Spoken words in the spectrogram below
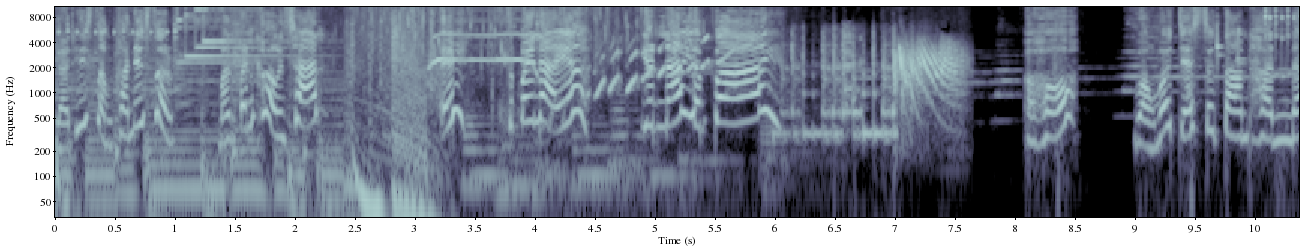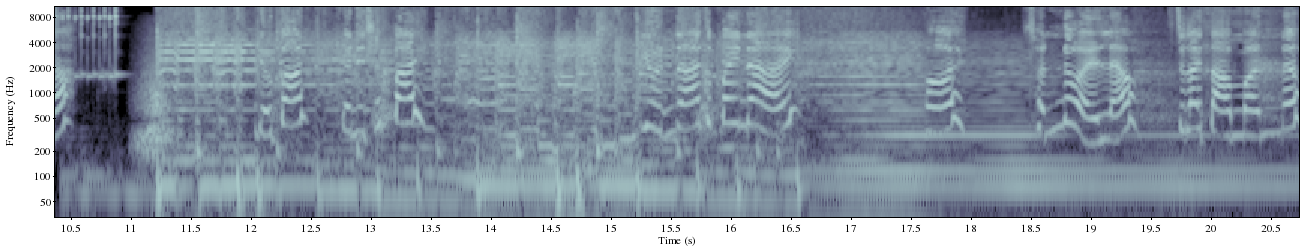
และที่สำคัญที่สุด มันเป็นของฉัน เอ๊ะ จะไปไหนอะหยุดนะอย่าไปโอ้โหหวังว่าเจสจะตามทันนะ เดี๋ยวก่อนอย่าหนีฉันไป เฮ้ยฉันเหนื่อยแล้ว จะไล่ตามมันนะ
